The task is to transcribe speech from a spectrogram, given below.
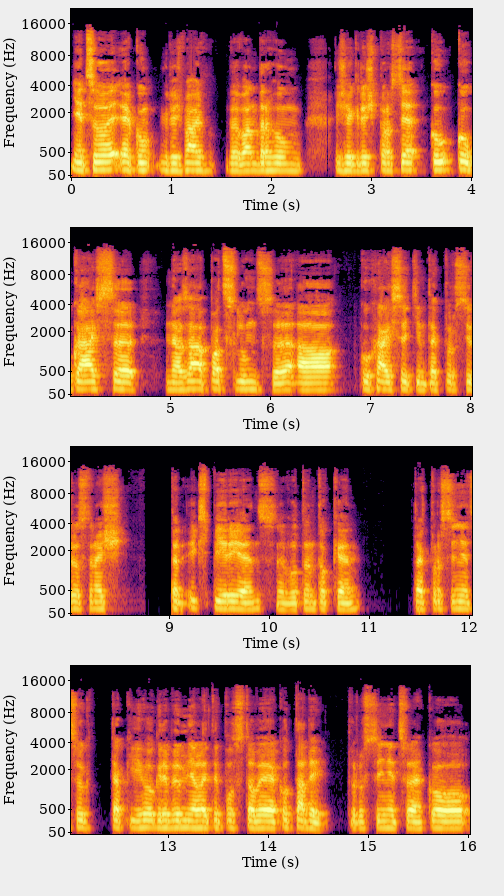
Něco jako, když máš ve Wanderhome, že když prostě kou- koukáš se na západ slunce a koukáš se tím, tak prostě dostaneš ten experience nebo ten token, tak prostě něco takového, kdyby měly ty postavy jako tady. Prostě něco jako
